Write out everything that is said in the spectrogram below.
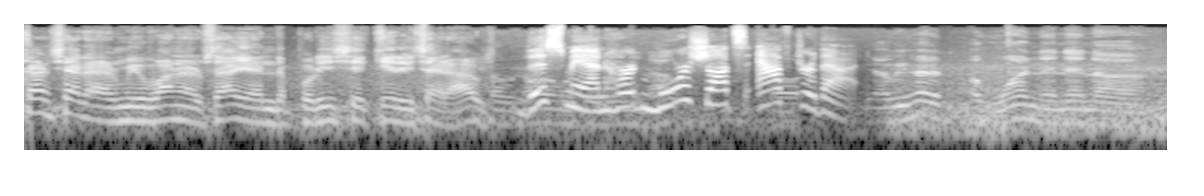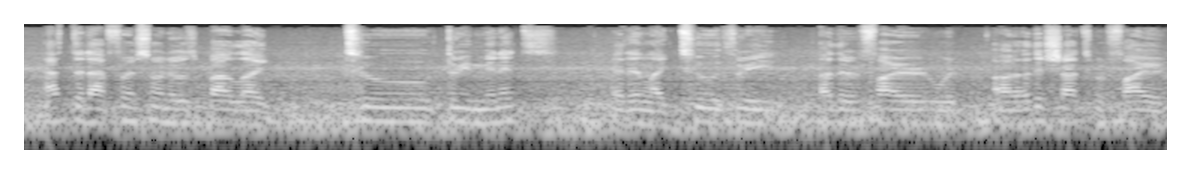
gunshot and we run outside and the police get inside the house. This man heard more shots after that. Yeah, we heard a one and then uh, after that first one it was about like two, three minutes and then like two, three other fire, would, uh, other shots were fired.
